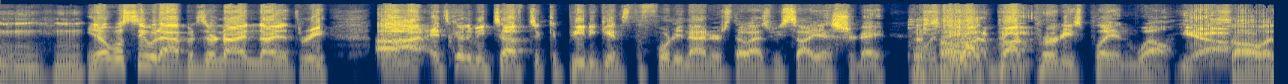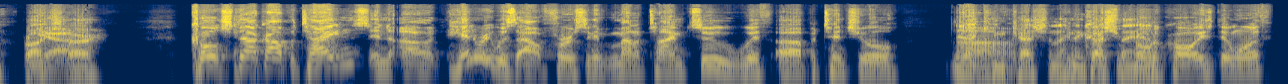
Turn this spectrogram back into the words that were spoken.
Mm-hmm. you know we'll see what happens. They're nine nine and three. Uh, it's going to be tough to compete against the 49ers though, as we saw yesterday. They're Boy, solid. Brock, Brock Purdy's playing well. Yeah. solid. Rock Yeah. star. Colts knock out the Titans, and uh, Henry was out for a significant amount of time too with uh, potential Yeah, uh, concussion. I think concussion they're protocol he's dealing with.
